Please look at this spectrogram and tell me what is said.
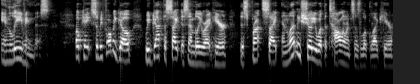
in leaving this. Okay, so before we go, we've got the sight assembly right here, this front sight, and let me show you what the tolerances look like here.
